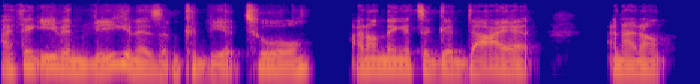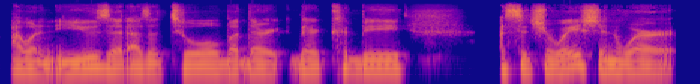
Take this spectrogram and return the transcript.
i think even veganism could be a tool. I don't think it's a good diet and i don't i wouldn't use it as a tool but there there could be a situation where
